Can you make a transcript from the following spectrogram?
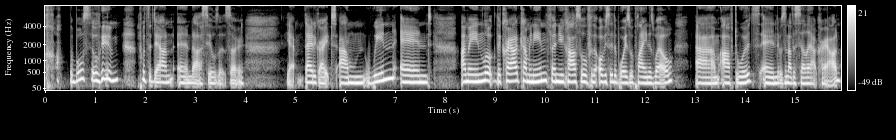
the ball's still in, puts it down and uh, seals it. So yeah, they had a great um, win. And I mean, look, the crowd coming in for Newcastle for the obviously the boys were playing as well um, afterwards, and it was another sellout crowd.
